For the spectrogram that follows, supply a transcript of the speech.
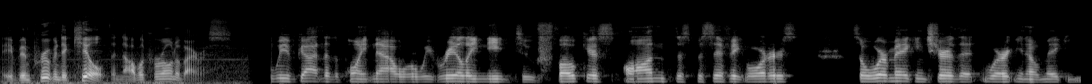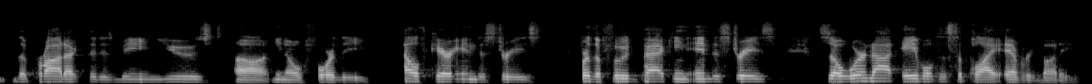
They've been proven to kill the novel coronavirus. We've gotten to the point now where we really need to focus on the specific orders so we're making sure that we're, you know, making the product that is being used, uh, you know, for the healthcare industries, for the food packing industries. So we're not able to supply everybody.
